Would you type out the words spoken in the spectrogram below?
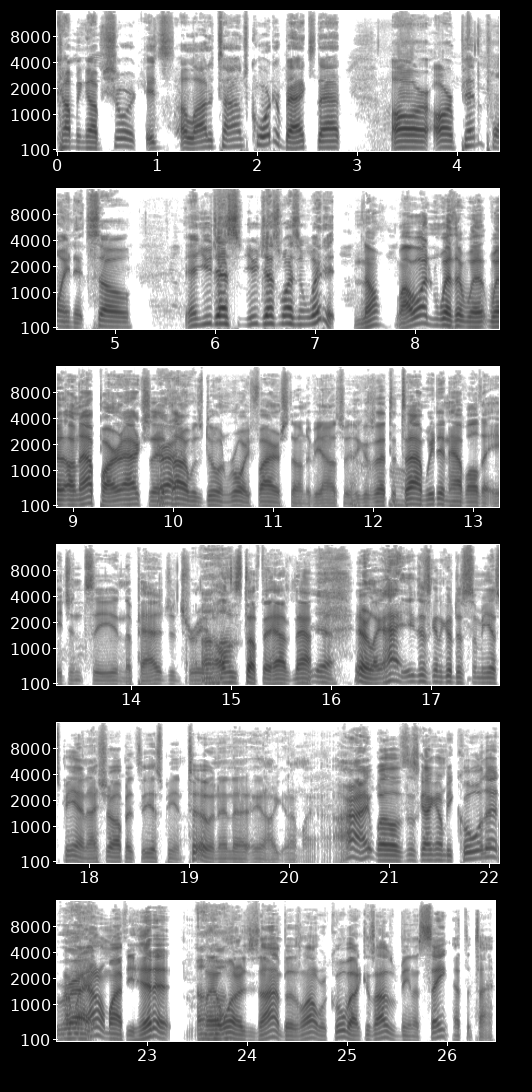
coming up short, it's a lot of times quarterbacks that are are pinpointed. So, and you just you just wasn't with it. No, I wasn't with it with, with on that part. Actually, I Right. thought I was doing Roy Firestone to be honest with you, because at the time we didn't have all the agency and the pageantry and all Uh-huh. the stuff they have now. Yeah. They're like, "Hey, you're just gonna go to some ESPN." I show up at ESPN two, and then uh, you know I'm like, "All right, well, is this guy gonna be cool with it?" I'm like, Right. I don't mind if you hit it. Like, I Uh-huh. wanted to design, but as long as we're cool about it, because I was being a saint at the time.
